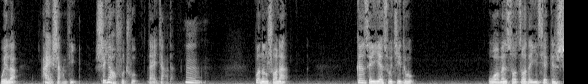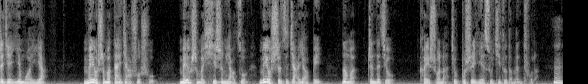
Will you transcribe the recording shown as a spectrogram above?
为了爱上帝，是要付出代价的。嗯不能说呢，跟随耶稣基督，我们所做的一切跟世界一模一样，没有什么代价付出，没有什么牺牲要做，没有十字架要背，那么真的就可以说呢，就不是耶稣基督的门徒了。嗯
